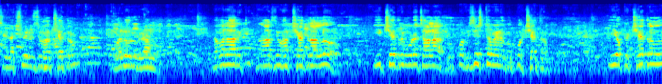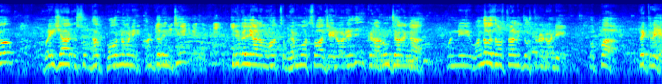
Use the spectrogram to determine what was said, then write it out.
శ్రీ లక్ష్మీ నరసింహ క్షేత్రం మల్లూరు గ్రామం. నవనారి నరసింహ క్షేత్రాల్లో ఈ క్షేత్రం కూడా చాలా గొప్ప విశిష్టమైన గొప్ప క్షేత్రం. ఈ యొక్క క్షేత్రంలో వైశాఖ శుద్ధ పౌర్ణమిని అనుసరించి తిరుకల్యాణ మహోత్సవ బ్రహ్మోత్సవాలు చేయడం అనేది ఇక్కడ అనూచారంగా కొన్ని వందల సంవత్సరాల నుంచి వస్తున్నటువంటి గొప్ప ప్రక్రియ.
